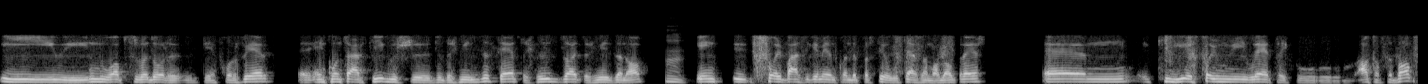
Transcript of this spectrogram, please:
E, e, no Observador, quem for ver, eh, encontra artigos eh, de 2017, 2018, 2019, hum. em que foi basicamente quando apareceu o Tesla Model 3, um, ehm, que foi um elétrico out of the box,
